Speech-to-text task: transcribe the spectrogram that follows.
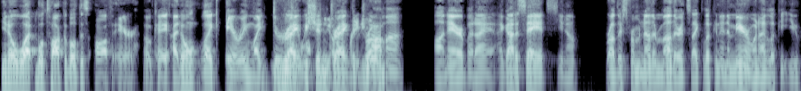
You know what? We'll talk about this off air. Okay. I don't like airing my dirty. right, we shouldn't drag the drama on air. But I, I got to say, it's you know, brothers from another mother. It's like looking in a mirror when I look at you.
